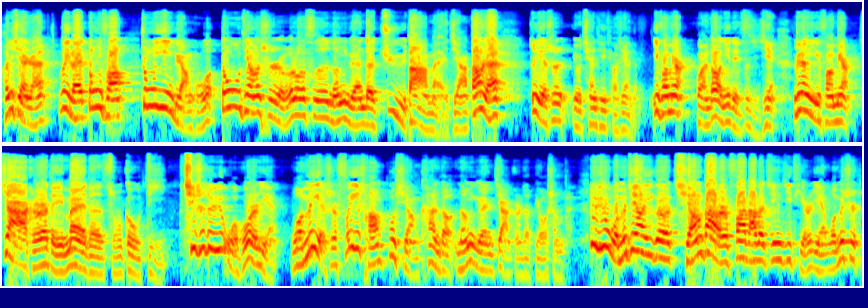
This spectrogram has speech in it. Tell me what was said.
很显然，未来东方、中印两国都将是俄罗斯能源的巨大买家。当然，这也是有前提条件的：一方面，管道你得自己建；另一方面，价格得卖得足够低。其实，对于我国而言，我们也是非常不想看到能源价格的飙升的。对于我们这样一个强大而发达的经济体而言，我们是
